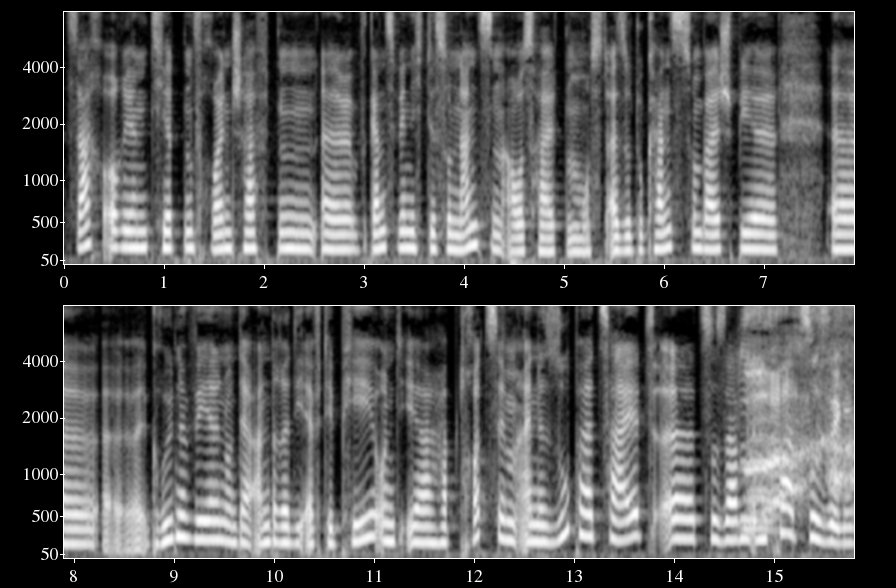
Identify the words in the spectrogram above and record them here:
sachorientierten Freundschaften äh, ganz wenig Dissonanzen aushalten musst. Also du kannst zum Beispiel äh, äh, Grüne wählen und der andere die FDP und ihr habt trotzdem eine super Zeit, äh, zusammen im Chor zu singen.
